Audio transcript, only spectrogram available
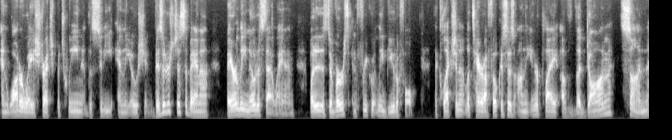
and waterways stretch between the city and the ocean. Visitors to Savannah barely notice that land, but it is diverse and frequently beautiful. The collection at Laterra focuses on the interplay of the dawn, sun,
